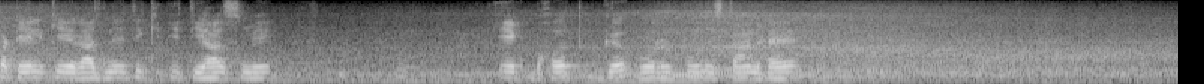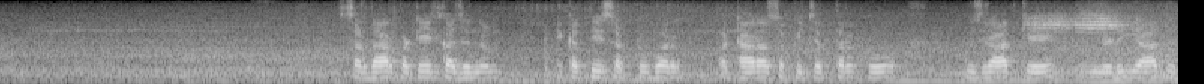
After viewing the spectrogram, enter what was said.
पटेल के राजनीतिक इतिहास में एक बहुत गौरवपूर्ण स्थान है। सरदार पटेल का जन्म 31 अक्टूबर 1875 को गुजरात के नडियाद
